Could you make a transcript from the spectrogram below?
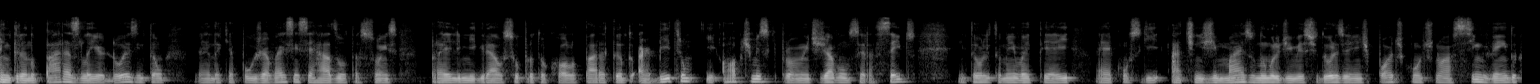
entrando para as Layer 2, então é, daqui a pouco já vai se encerrar as votações para ele migrar o seu protocolo para tanto Arbitrum e Optimus, que provavelmente já vão ser aceitos. Então ele também vai ter aí, é, conseguir atingir mais o número de investidores e a gente pode continuar assim vendo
